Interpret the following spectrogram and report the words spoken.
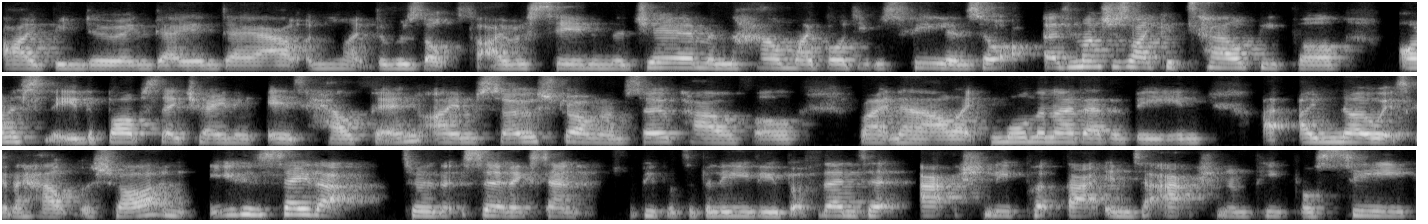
I'd been doing day in, day out, and like the results that I was seeing in the gym and how my body was feeling. So, as much as I could tell people, honestly, the bobsleigh training is helping. I am so strong, I'm so powerful right now, like more than I've ever been. I, I know it's going to help the shot. And you can say that to a certain extent for people to believe you, but for them to actually put that into action and people see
